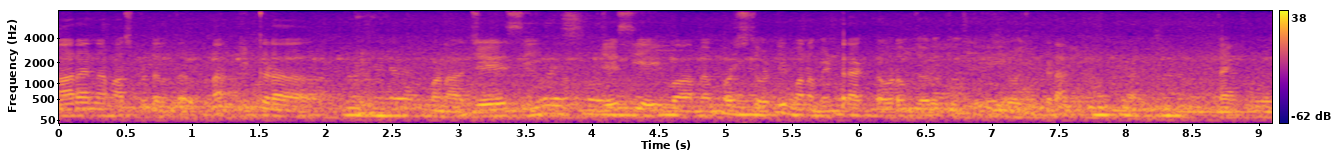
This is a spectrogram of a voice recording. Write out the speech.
నారాయణ హాస్పిటల్ తరఫున ఇక్కడ మన జేఏసీ జేసీఐ మెంబర్స్ తోటి మనం ఇంటరాక్ట్ అవ్వడం జరుగుతుంది. ఈరోజు ఇక్కడ. థ్యాంక్ యూ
